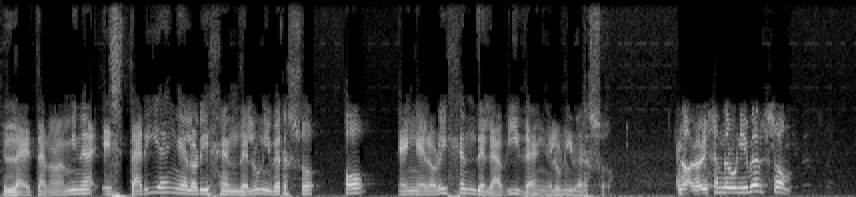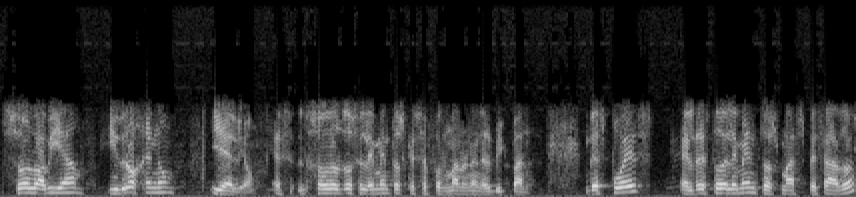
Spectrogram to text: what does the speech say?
la etanolamina, estaría en el origen del universo o en el origen de la vida en el universo? No, el origen del universo solo había hidrógeno y helio. Son los dos elementos que se formaron en el Big Bang. Después, el resto de elementos más pesados,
